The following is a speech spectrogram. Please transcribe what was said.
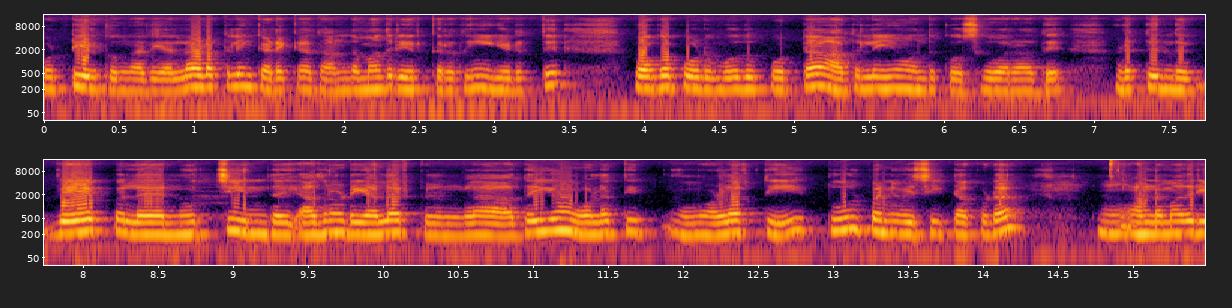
கொட்டி இருக்குங்க. அது எல்லா இடத்துலையும் கிடைக்காது. அந்த மாதிரி இருக்கிறதையும் எடுத்து புகை போடும்போது போட்டால் அதுலேயும் வந்து கொசு வராது. அடுத்து இந்த வேப்பிலை நொச்சி இந்த அதனுடைய இலை இருக்குங்களா அதையும் உலர்த்தி வளர்த்தி தூள் பண்ணி வச்சுக்கிட்டா கூட அந்த மாதிரி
